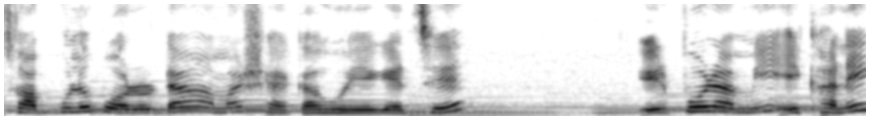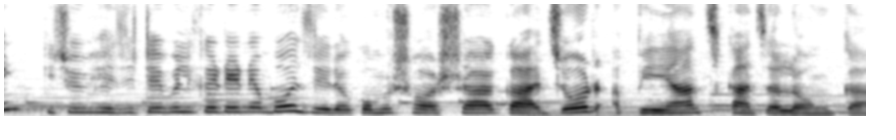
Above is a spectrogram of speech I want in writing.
সবগুলো পরোটা আমার শেখা হয়ে গেছে। এরপর আমি এখানে কিছু ভেজিটেবল কেটে নেব, যেরকম শসা, গাজর, পেঁয়াজ, কাঁচা লঙ্কা।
